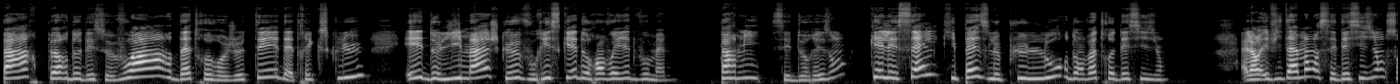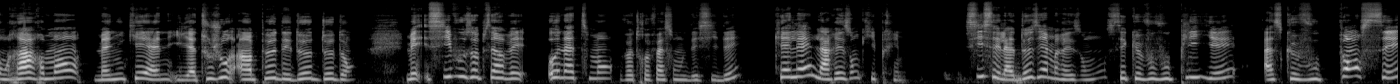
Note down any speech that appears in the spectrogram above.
par peur de décevoir, d'être rejeté, d'être exclu et de l'image que vous risquez de renvoyer de vous-même? Parmi ces deux raisons, quelle est celle qui pèse le plus lourd dans votre décision? Alors évidemment, ces décisions sont rarement manichéennes, il y a toujours un peu des deux dedans. Mais si vous observez honnêtement votre façon de décider, quelle est la raison qui prime? Si c'est la deuxième raison, c'est que vous vous pliez à ce que vous pensez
